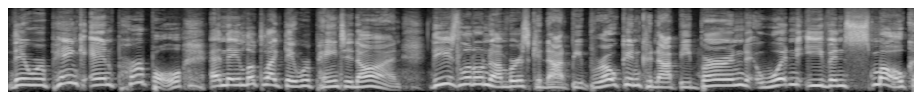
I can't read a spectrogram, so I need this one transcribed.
They were pink and purple, and they looked like they were painted on. These little numbers could not be broken, could not be burned, wouldn't even smoke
